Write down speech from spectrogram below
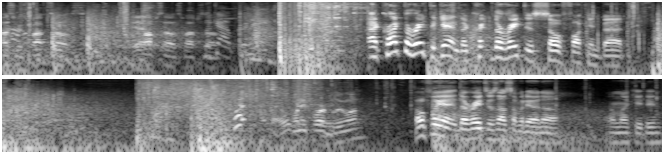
Oscar, swap cells. Swap cells, swap cells. Look out. Grenade. I cracked the wraith again. The cra- the wraith is so fucking bad. What? 24 blue one. Hopefully uh, the wraith is not somebody I know. Unlucky, dude.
